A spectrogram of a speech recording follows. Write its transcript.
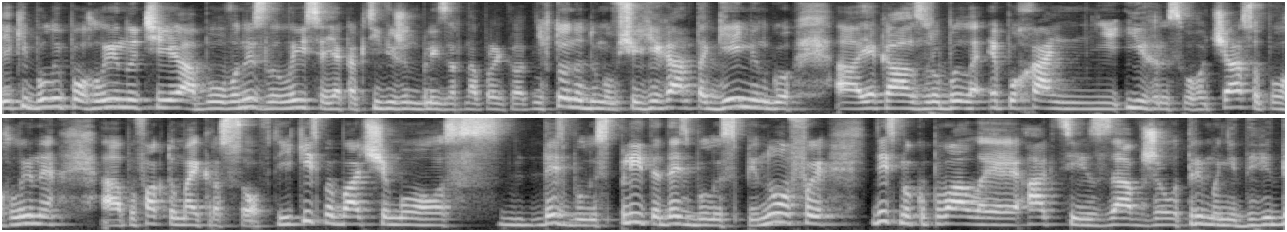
які були поглинуті, або вони злилися, як Activision Blizzard, наприклад. Ніхто не думав, що гіганта геймінгу, е, яка зробила епохальні ігри свого часу, поглине е, по факту Microsoft. Якісь ми бачимо, десь були спліти, десь були спін-оффи, десь ми купували акції за вже отримані дивіденди.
